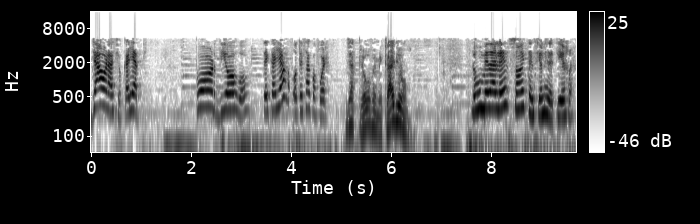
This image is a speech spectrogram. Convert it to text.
Ya, Horacio, cállate. Por Dios, vos. ¿Te callas o te saco afuera? Ya, Clove, me callo. Los humedales son extensiones de tierra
